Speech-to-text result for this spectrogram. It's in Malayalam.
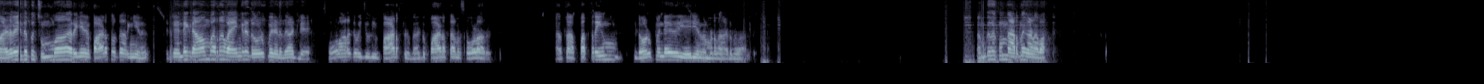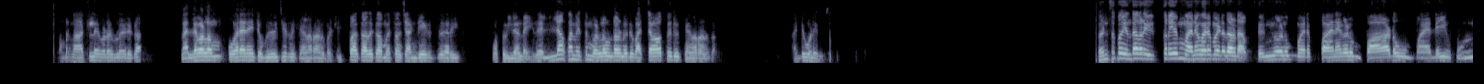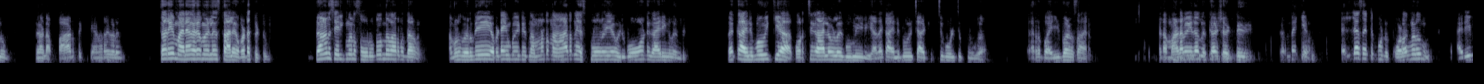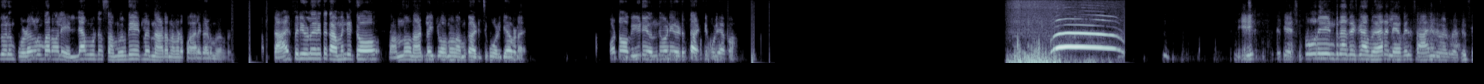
മഴ പെയ്തപ്പോ ചുമ്മാ ഇറങ്ങിയത് പാടത്തോട്ട് ഇറങ്ങിയത്. എന്റെ ഗ്രാമം പറഞ്ഞ ഭയങ്കര ഡെവലപ്മെന്റ് ആണ്. നാട്ടിലെ സോളാറൊക്കെ വെച്ചുകൂടി പാടത്ത് നാട്ടു പാടത്താണ് സോളാർ അപ്പൊ അപ്പൊ അത്രയും ഡെവലപ്മെന്റ് ആയ ഒരു ഏരിയ നമ്മുടെ നാട് നാട് നമുക്കിതൊക്കെ ഒന്ന് നടന്ന് കാണാം. നമ്മുടെ നാട്ടിലെ ഇവിടെ ഉള്ളവരൊക്കെ നല്ല വെള്ളം പോരാനായിട്ട് ഉപയോഗിച്ചിരുന്ന കിണറാണ്. പക്ഷെ ഇപ്പൊ അതൊക്കെ മൊത്തം ചണ്ടിയൊക്കെ കയറി മൊത്തം ഇല്ലാണ്ടായി. ഇത് എല്ലാ സമയത്തും വെള്ളം ഉണ്ടാകുന്ന ഒരു പറ്റാത്തൊരു കിണറാണ് ഇത് അടിപൊളിയാണ് ഫ്രണ്ട്സ് എന്താ പറയാ? ഇത്രയും മനോഹരമായിട്ട് ഇതാണ്ടാ. തെങ്ങുകളും പനകളും പാടവും മലയും കുന്നും ഇതാണ്ടാ. പാടത്തെ കിണറുകൾ ഇത്രയും മനോഹരമായുള്ള സ്ഥലം എവിടെ കിട്ടും? ഇതാണ് ശരിക്കും പറഞ്ഞ സ്വർഗം എന്ന് പറഞ്ഞ ഇതാണ്. നമ്മൾ വെറുതെ എവിടെയും പോയിട്ട് നമ്മുടെ നാടിനെ എക്സ്പ്ലോർ ചെയ്യാൻ ഒരുപാട് കാര്യങ്ങളുണ്ട്. അതൊക്കെ അനുഭവിക്കുക. കുറച്ച് കാലമുള്ള ഭൂമിയിൽ അതൊക്കെ അനുഭവിച്ച് അടിച്ചു പൊളിച്ച് പോവുക. വേറെ വൈബാണ് സാധനം. എടാ മഴ പെയ്താൽ നിൽക്കാൻ ഷർട്ട് എന്തൊക്കെയാണ് എല്ലാ സെറ്റപ്പും ഉണ്ട്. കുളങ്ങളും അരുവികളും പുഴകളും പറഞ്ഞ പോലെ എല്ലാം കൊണ്ടും സമൃദ്ധിയായിട്ടുള്ള നാടാണ് നമ്മുടെ പാലക്കാട് എന്ന് പറയുന്നത്. താല്പര്യമുള്ളവരൊക്കെ കമന്റ് ഇട്ടോ വന്നോ നാട്ടിലേക്ക് വന്നോ നമുക്ക് അടിച്ചു പൊളിക്കാം അവിടെ. ഫോട്ടോ വീഡിയോ എന്ത് വേണേ എടുത്ത് അടിപൊളിയാക്കാം എക്സ്പ്ലോർ ചെയ്യേണ്ടതൊക്കെ വേറെ ലെവൽ സാധനങ്ങളാണ്.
